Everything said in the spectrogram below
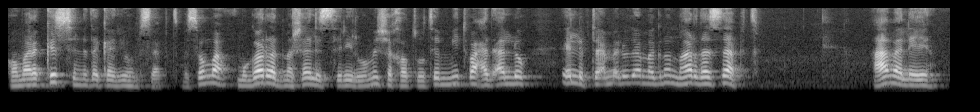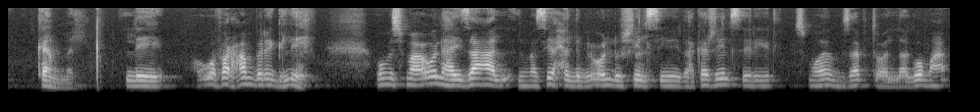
هو ما ركزش إن ده كان يوم سبت بس هما مجرد ما شال السرير ومشي خطوتين 100 واحد قال له إيه اللي بتعمله ده؟ مجنون النهارده السبت عمل إيه؟ كمل. ليه؟ هو فرحان برجليه. ومش معقول هيزعل المسيح اللي بيقول له شيل سرير. حكى شيل سرير. مش مهم سبت ولا جمعة.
